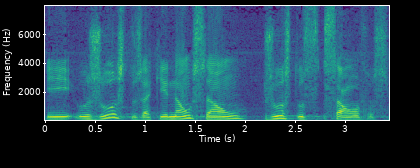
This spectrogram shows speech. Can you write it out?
E os justos aqui não são justos salvos.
